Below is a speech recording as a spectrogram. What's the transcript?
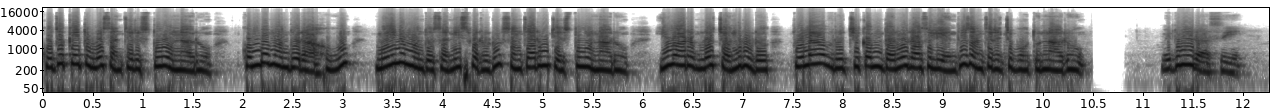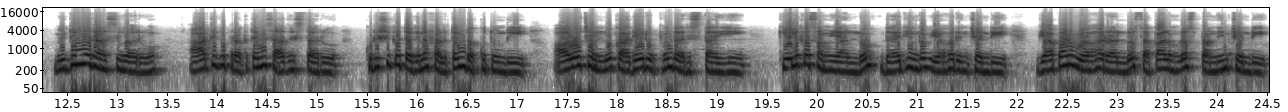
కుజకేతువులు సంచరిస్తూ ఉన్నారు. కుంభమందు రాహువు మీనమందు శనీశ్వరుడు సంచారం చేస్తూ ఉన్నారు. ఈ వారంలో చంద్రుడు తులా వృచ్చికం ధనురాశులు ఎందు సంచరించబోతున్నారు. మిథున రాశి మిథున రాశి వారు ఆర్థిక ప్రగతిని సాధిస్తారు. కృషికి తగిన ఫలితం దక్కుతుంది. ఆలోచనలు కార్యరూపం ధరిస్తాయి. కీలక సమయాల్లో ధైర్యంగా వ్యవహరించండి. వ్యాపార వ్యవహారాల్లో సకాలంలో స్పందించండి.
